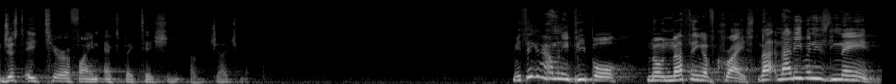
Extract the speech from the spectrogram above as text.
just a terrifying expectation of judgment. I mean, think of how many people know nothing of Christ, not, not even his name.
